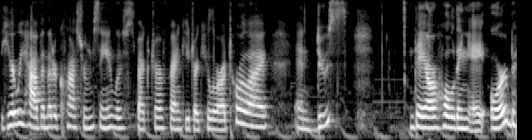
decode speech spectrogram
Here we have another classroom scene with Spectra, Frankie, Draculaura, Toralei, and Deuce. They are holding a orb,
